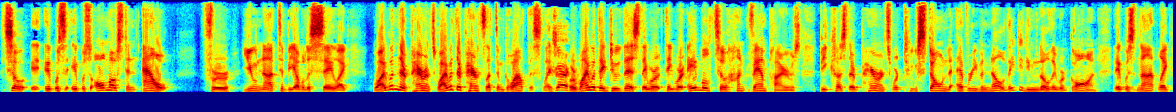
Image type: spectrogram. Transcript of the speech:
So it, it was, it was almost an out for you not to be able to say like, why wouldn't their parents? Why would their parents let them go out this late? Exactly. Or why would they do this? They were they were able to hunt vampires because their parents were too stoned to ever even know. They didn't even know they were gone. It was not like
